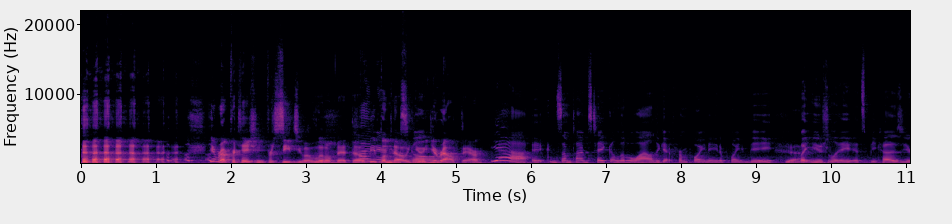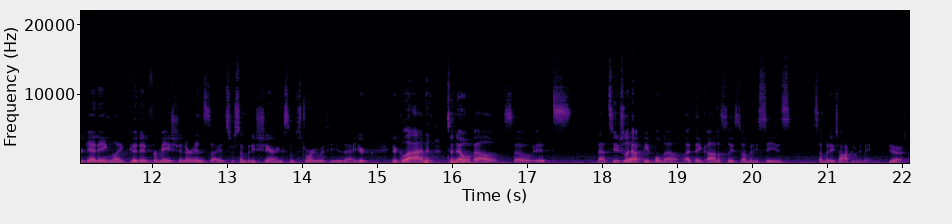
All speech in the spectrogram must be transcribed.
Your reputation precedes you a little bit, though. Hi, People know you. You're out there. yeah, it can sometimes take a little while to get from point A to point B. Yeah. But usually it's because you're getting like good information or insights or somebody sharing some story with you that you're, you're glad to know about. So it's, that's usually how people know. I think, honestly, somebody sees somebody talking to me. Yeah. So.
